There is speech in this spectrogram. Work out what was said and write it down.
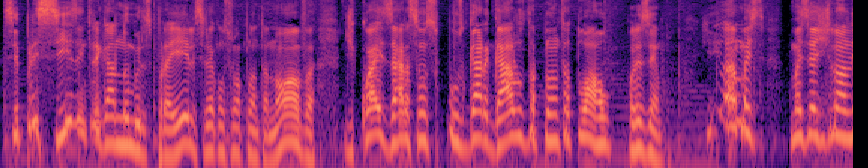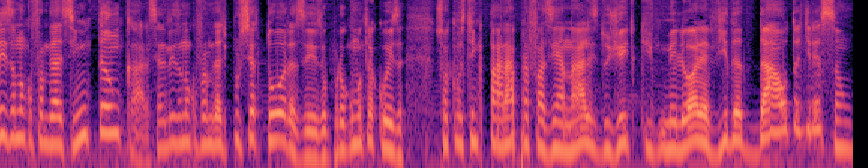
Você precisa entregar números para ele, se vai construir uma planta nova, de quais áreas são os, os gargalos da planta atual, por exemplo. E, ah, mas mas a gente não analisa não conformidade assim. Então, cara, você analisa não conformidade por setor, às vezes, ou por alguma outra coisa. Só que você tem que parar para fazer análise do jeito que melhora a vida da alta direção,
